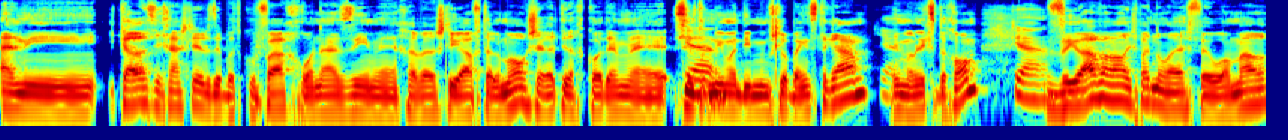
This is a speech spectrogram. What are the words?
אני, עיקר השיחה שלי על זה בתקופה האחרונה זה עם אה, חבר שלי יואב תלמור, שהראיתי לך קודם אה, סרטונים מדהימים שלו באינסטגרם, כן. אני ממליץ בחום, כן. ויואב אמר משפט נורא יפה, הוא אמר,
